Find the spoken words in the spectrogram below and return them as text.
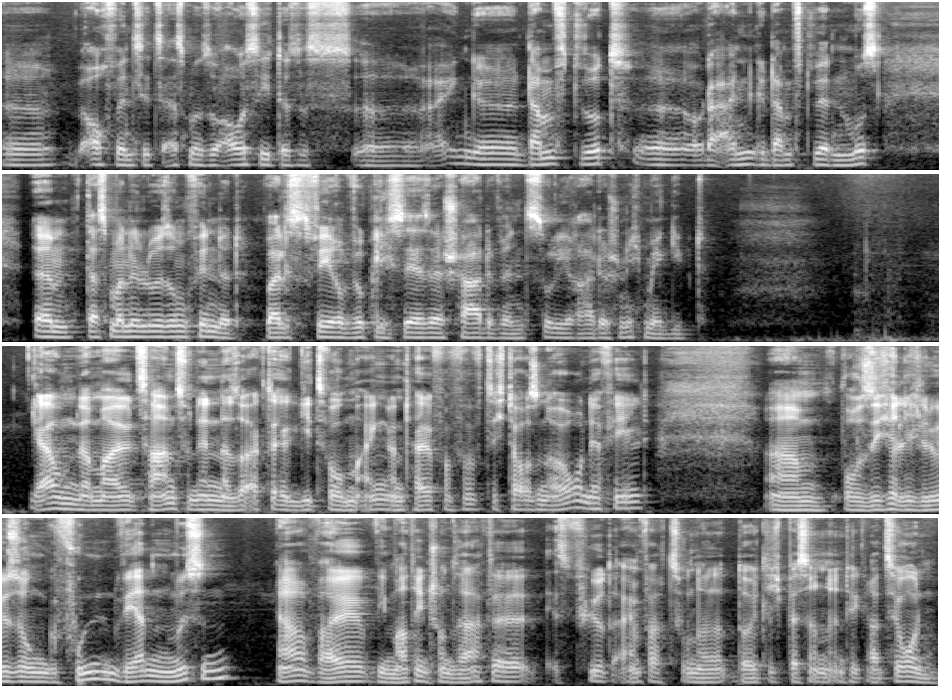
äh, auch wenn es jetzt erstmal so aussieht, dass es äh, eingedampft wird äh, oder eingedampft werden muss, ähm, dass man eine Lösung findet. Weil es wäre wirklich sehr, sehr schade, wenn es Soliradisch nicht mehr gibt. Ja, um da mal Zahlen zu nennen, also aktuell geht es um einen Eigenanteil von 50.000 Euro, der fehlt, ähm, wo sicherlich Lösungen gefunden werden müssen. Ja, weil, wie Martin schon sagte, es führt einfach zu einer deutlich besseren Integration.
